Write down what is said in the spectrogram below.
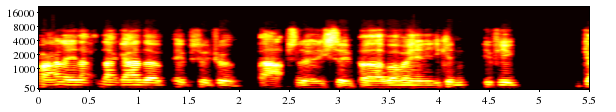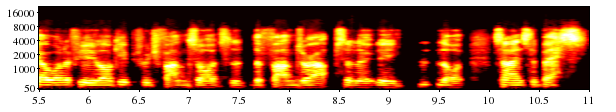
apparently that, that game, the Ipswich were absolutely superb. I mean, you can, if you go on a few like Ipswich fan sites, the, the fans are absolutely like saying it's the best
